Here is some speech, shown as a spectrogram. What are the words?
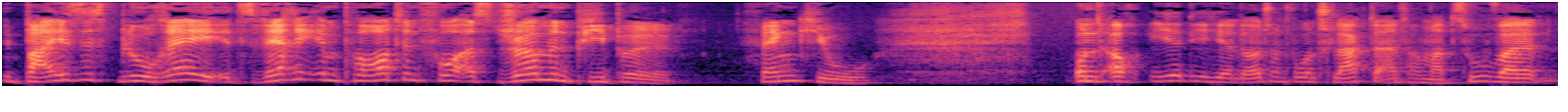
buy this Blu-ray. It's very important for us German people. Thank you. Und auch ihr, die hier in Deutschland wohnt, schlagt da einfach mal zu, weil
